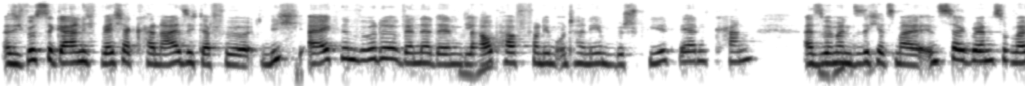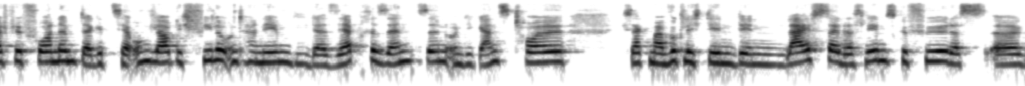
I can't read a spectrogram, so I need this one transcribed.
also ich wüsste gar nicht, welcher Kanal sich dafür nicht eignen würde, wenn er denn mhm. glaubhaft von dem Unternehmen bespielt werden kann. Also wenn man mhm. sich jetzt mal Instagram zum Beispiel vornimmt, da gibt es ja unglaublich viele Unternehmen, die da sehr präsent sind und die ganz toll, ich sag mal wirklich den, den Lifestyle, das Lebensgefühl, das äh,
